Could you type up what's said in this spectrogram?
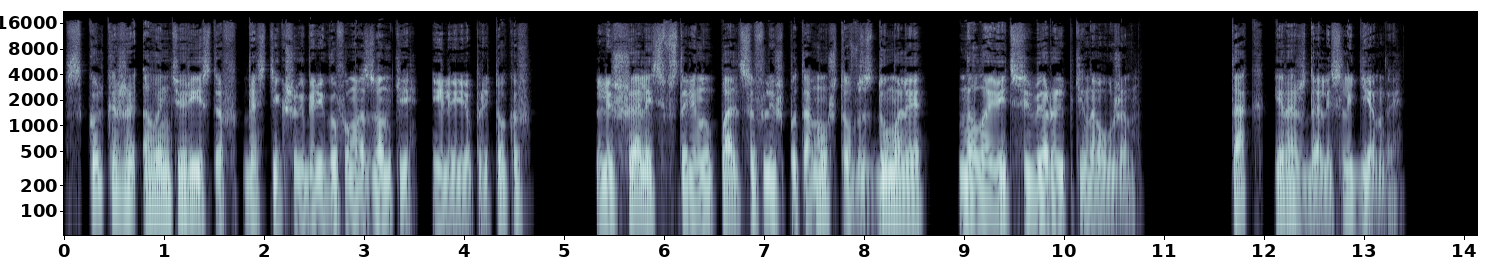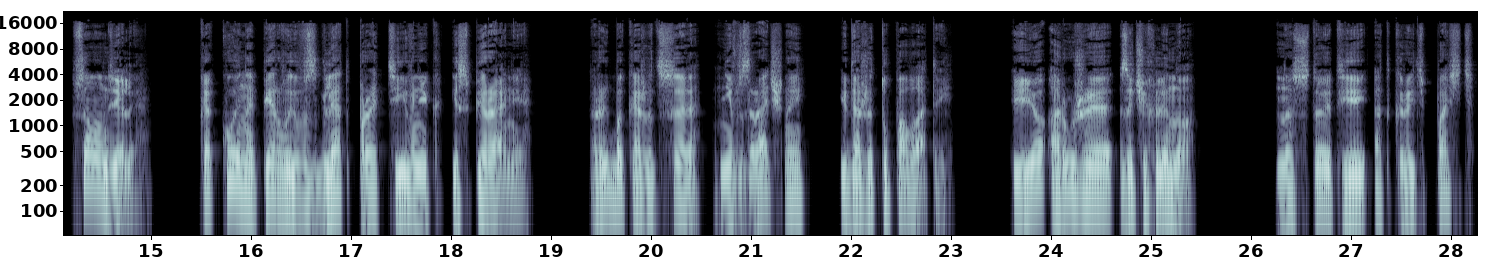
Сколько же авантюристов, достигших берегов Амазонки или ее притоков, лишались в старину пальцев лишь потому, что вздумали наловить себе рыбки на ужин. Так и рождались легенды. В самом деле, какой на первый взгляд противник из пираньи? Рыба кажется невзрачной и даже туповатой. Ее оружие зачехлено. Но стоит ей открыть пасть,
